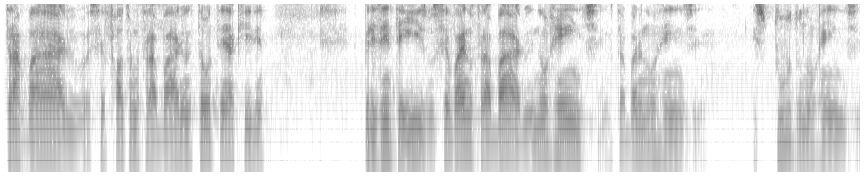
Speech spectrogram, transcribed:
trabalho, você falta no trabalho, então tem aquele presenteísmo, você vai no trabalho e não rende, o trabalho não rende, estudo não rende,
